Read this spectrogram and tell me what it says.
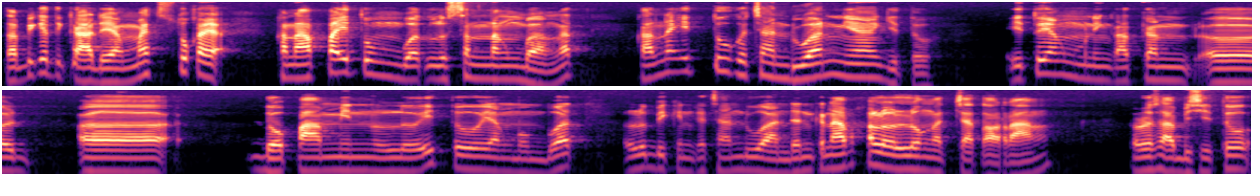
Tapi ketika ada yang match tuh kayak kenapa itu membuat lu seneng banget? Karena itu kecanduannya gitu. Itu yang meningkatkan eh, eh, dopamin lu itu yang membuat lu bikin kecanduan. Dan kenapa kalau lu ngechat orang terus habis itu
